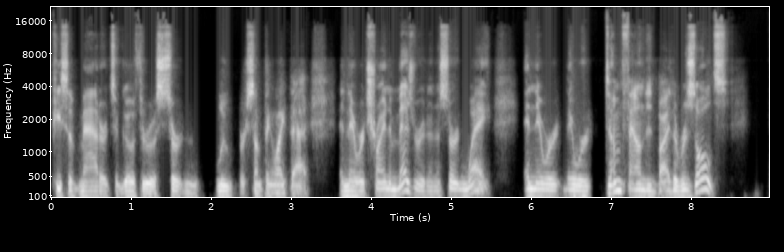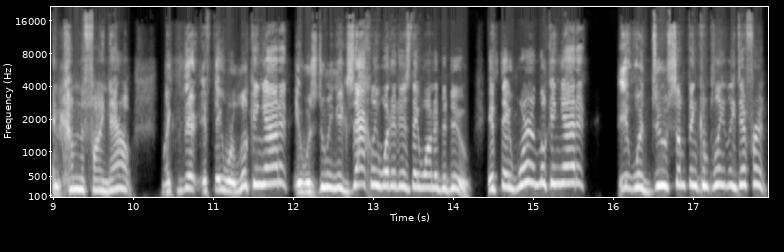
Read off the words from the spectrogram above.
piece of matter to go through a certain loop or something like that and they were trying to measure it in a certain way and they were they were dumbfounded by the results and come to find out, like there, if they were looking at it, it was doing exactly what it is they wanted to do. If they weren't looking at it, it would do something completely different.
